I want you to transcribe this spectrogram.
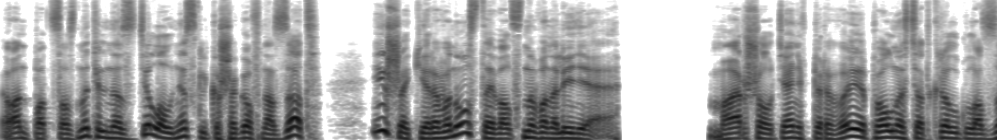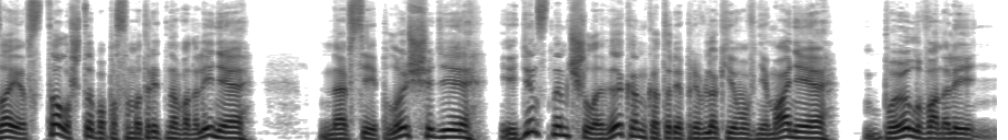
Он подсознательно сделал несколько шагов назад и шокированно уставился на Ван. Маршал Тянь впервые полностью открыл глаза и встал, чтобы посмотреть на Ван. На всей площади единственным человеком, который привлек его внимание, был Ван Линь.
